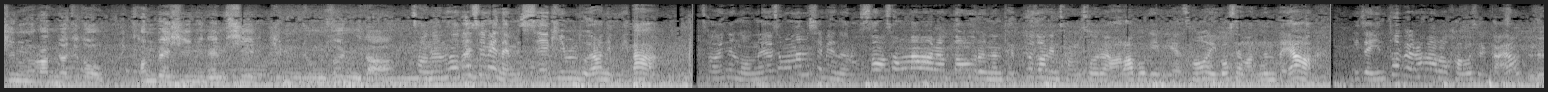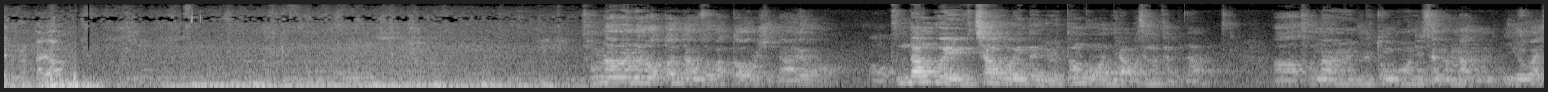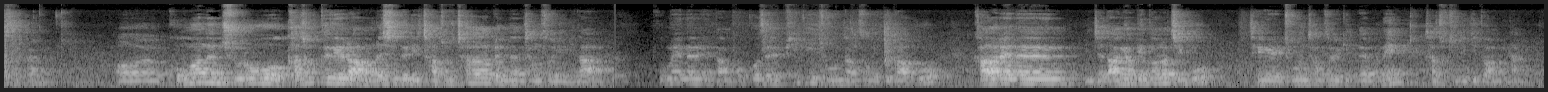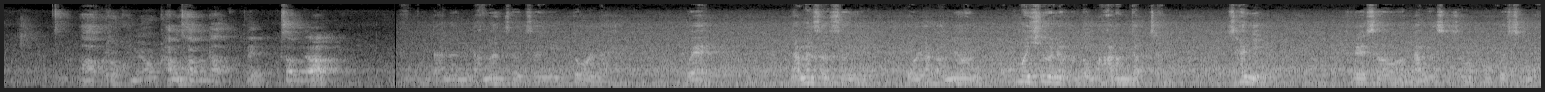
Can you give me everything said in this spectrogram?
안녕하세요. 저는 시무란 여지도 선배 시민 MC 김중수입니다. 저는 후배 시민 MC 김도연입니다. 저희는 오늘 성남 시민으로서 성남하면 떠오르는 대표적인 장소를 알아보기 위해서 이곳에 왔는데요. 이제 인터뷰를 하러 가보실까요? 네, 그럴까요? 성남하면 어떤 장소가 떠오르시나요? 어, 분당구에 위치하고 있는 율동공원이라고 생각합니다. 아, 성남하면 율동공원이 생각나는 이유가 있을까요? 어, 공원은 주로 가족들이랑 어르신들이 자주 찾아뵙는 장소입니다. 봄에는 일단 벚꽃에 피기 좋은 장소이기도 하고 가을에는 이제 낙엽이 떨어지고 제일 좋은 장소이기 때문에 자주 들리기도 합니다. 아, 그렇군요. 감사합니다. 네, 감사합니다. 나는 남한산성이 떠올라요. 왜? 남한산성이 올라가면 너무 시원하고 너무 아름답잖아. 산이. 그래서 남한산성을 뽑고 있습니다.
